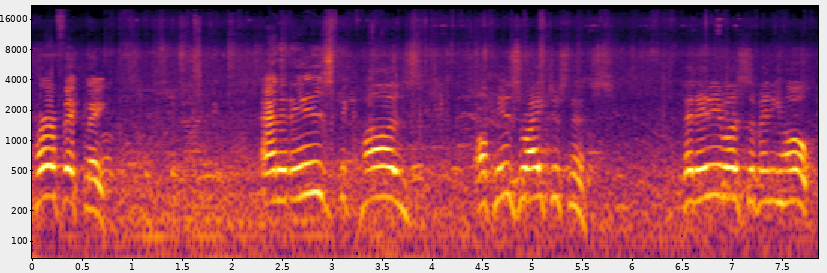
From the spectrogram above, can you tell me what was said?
perfectly. And it is because of his righteousness that any of us have any hope.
